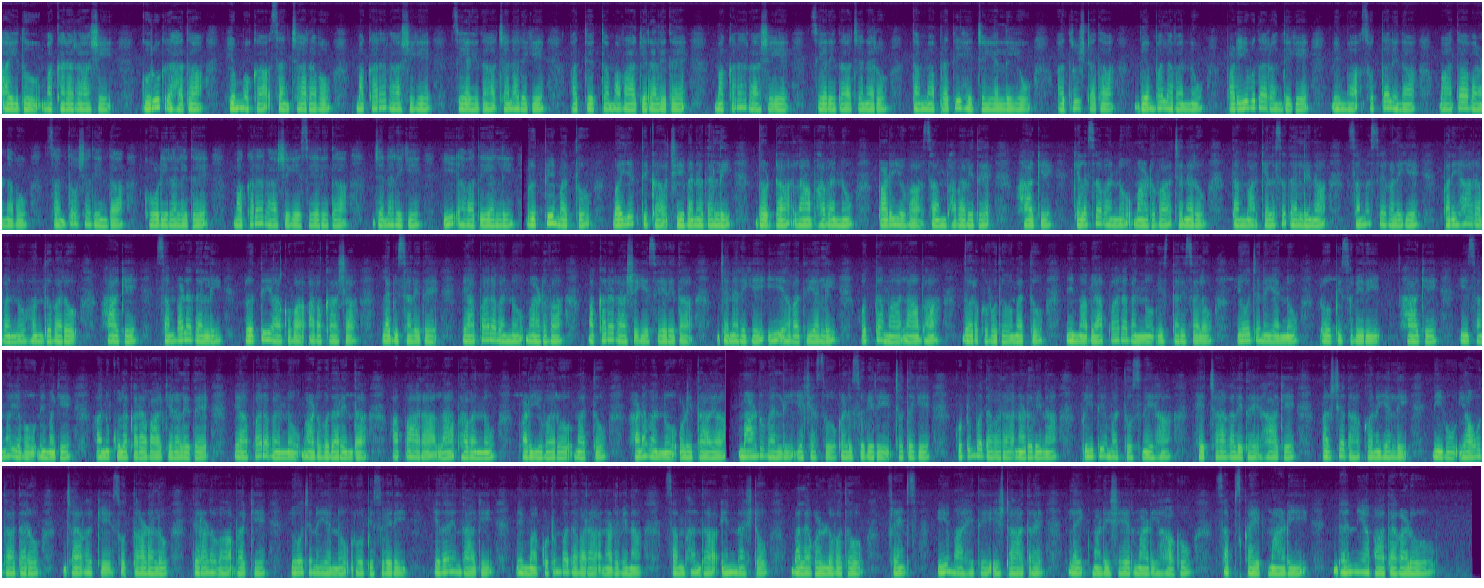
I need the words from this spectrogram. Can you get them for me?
ಐದು, ಮಕರ ರಾಶಿ. ಗುರುಗ್ರಹದ ಹಿಮ್ಮುಖ ಸಂಚಾರವು ಮಕರ ರಾಶಿಗೆ ಸೇರಿದ ಜನರಿಗೆ ಅತ್ಯುತ್ತಮವಾಗಿರಲಿದೆ. ಮಕರ ರಾಶಿಗೆ ಸೇರಿದ ಜನರು ತಮ್ಮ ಪ್ರತಿ ಹೆಜ್ಜೆಯಲ್ಲಿಯೂ ಅದೃಷ್ಟದ ಬೆಂಬಲವನ್ನು ಪಡೆಯುವುದರೊಂದಿಗೆ ನಿಮ್ಮ ಸುತ್ತಲಿನ ವಾತಾವರಣವು ಸಂತೋಷದಿಂದ ಕೂಡಿರಲಿದೆ. ಮಕರ ರಾಶಿಗೆ ಸೇರಿದ ಜನರಿಗೆ ಈ ಅವಧಿಯಲ್ಲಿ ವೃತ್ತಿ ಮತ್ತು ವೈಯಕ್ತಿಕ ಜೀವನದಲ್ಲಿ ದೊಡ್ಡ ಲಾಭವನ್ನು ಪಡೆಯುವ ಸಂಭವವಿದೆ. ಹಾಗೆ ಕೆಲಸವನ್ನು ಮಾಡುವ ಜನರು ತಮ್ಮ ಕೆಲಸದಲ್ಲಿನ ಸಮಸ್ಯೆಗಳಿಗೆ ಪರಿಹಾರವನ್ನು ಹೊಂದುವರು. ಹಾಗೆ ಸಂಬಳದಲ್ಲಿ ವೃದ್ಧಿಯಾಗುವ ಅವಕಾಶ ಲಭಿಸಲಿದೆ. ವ್ಯಾಪಾರವನ್ನು ಮಾಡುವ ಮಕರ ರಾಶಿಗೆ ಸೇರಿದ ಜನರಿಗೆ ಈ ಅವಧಿಯಲ್ಲಿ ಉತ್ತಮ ಲಾಭ ದೊರಕುವುದು ಮತ್ತು ನಿಮ್ಮ ವ್ಯಾಪಾರವನ್ನು ವಿಸ್ತರಿಸಲು ಯೋಜನೆಯನ್ನು ರೂಪಿಸುವಿರಿ. ಹಾಗೆ ಈ ಸಮಯವು ನಿಮಗೆ ಅನುಕೂಲಕರವಾಗಿರಲಿದೆ. ವ್ಯಾಪಾರವನ್ನು ಮಾಡುವುದರಿಂದ ಅಪಾರ ಲಾಭವನ್ನು ಪಡೆಯುವರು ಮತ್ತು ಹಣವನ್ನು ಉಳಿತಾಯ ಮಾಡುವಲ್ಲಿ ಯಶಸ್ಸು ಗಳಿಸುವಿರಿ. ಜೊತೆಗೆ ಕುಟುಂಬದವರ ನಡುವಿನ ಪ್ರೀತಿ ಮತ್ತು ಸ್ನೇಹ ಹೆಚ್ಚಾಗಲಿದೆ. ಹಾಗೆ ವರ್ಷದ ಕೊನೆಯಲ್ಲಿ ನೀವು ಯಾವುದಾದರೂ ಜಾಗಕ್ಕೆ ಸುತ್ತಾಡಲು ತೆರಳುವ ಬಗ್ಗೆ ಯೋಜನೆಯನ್ನು ರೂಪಿಸುವಿರಿ. ಇದರಿಂದಾಗಿ ನಿಮ್ಮ ಕುಟುಂಬದವರ ನಡುವಿನ ಸಂಬಂಧ ಇನ್ನಷ್ಟು ಬಲಗೊಳ್ಳುವುದು. ಫ್ರೆಂಡ್ಸ್, ಈ ಮಾಹಿತಿ ಇಷ್ಟ ಆದರೆ ಲೈಕ್ ಮಾಡಿ, ಶೇರ್ ಮಾಡಿ ಹಾಗೂ ಸಬ್ಸ್ಕ್ರೈಬ್ ಮಾಡಿ. ಧನ್ಯವಾದಗಳು.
